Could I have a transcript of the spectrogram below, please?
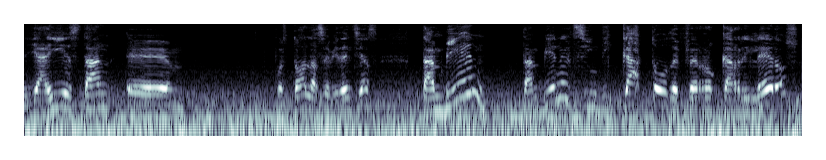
y ahí están eh, pues todas las evidencias. También también el sindicato de ferrocarrileros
